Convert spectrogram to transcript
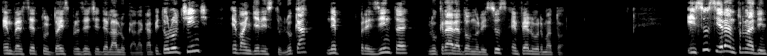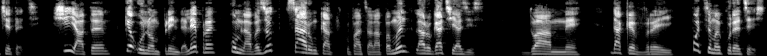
în versetul 12 de la Luca, la capitolul 5, evanghelistul Luca ne prezintă lucrarea Domnului Isus în felul următor. Isus era într-una din cetăți și iată că un om plin de lepră cum l-a văzut, s-a aruncat cu fața la pământ, l-a rugat și a zis, Doamne, dacă vrei, poți să mă curățești.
